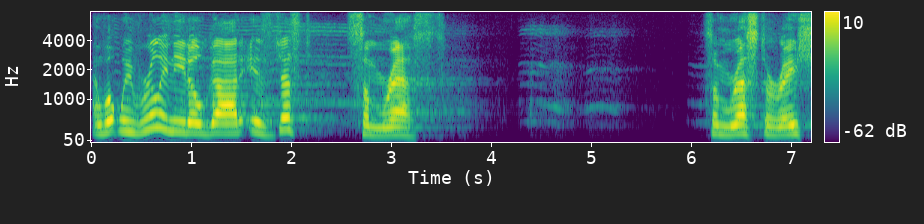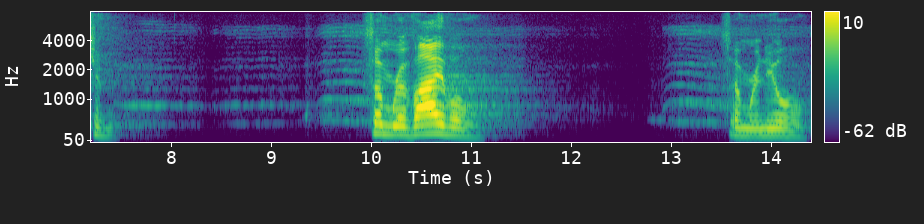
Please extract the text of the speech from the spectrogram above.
And what we really need, oh God, is just some rest, some restoration, some revival some renewal.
